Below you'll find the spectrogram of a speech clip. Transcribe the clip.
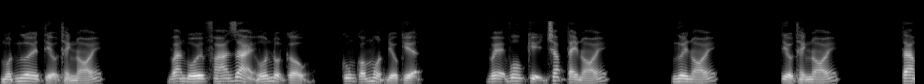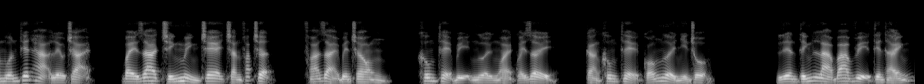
Một người tiểu thánh nói. Văn bối phá giải hỗn độn cầu, cũng có một điều kiện. Vệ vô kỵ chắp tay nói. Ngươi nói. Tiểu thánh nói. Ta muốn thiết hạ liều trại, bày ra chính mình che chắn pháp trận, phá giải bên trong, không thể bị người ngoài quấy rầy, càng không thể có người nhìn trộm. Liên tính là ba vị tiên thánh,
